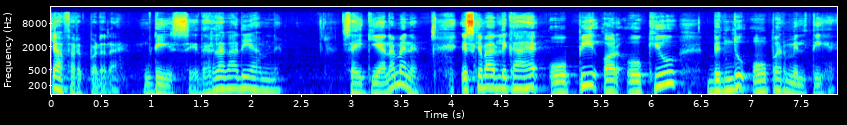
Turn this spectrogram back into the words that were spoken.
क्या फ़र्क पड़ रहा है? डी इससे इधर लगा दिया हमने। सही किया ना मैंने? इसके बाद लिखा है ओ पी और ओ क्यू बिंदु ओ पर मिलती है।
